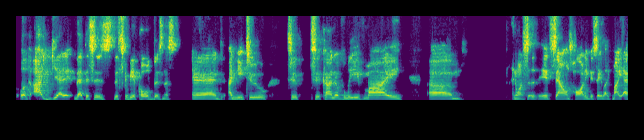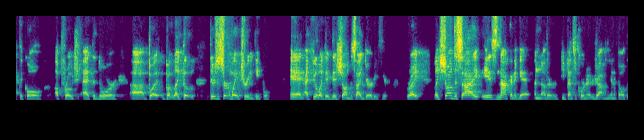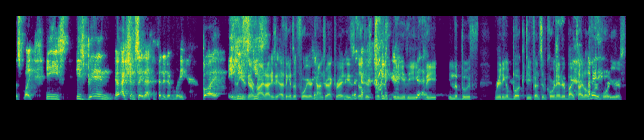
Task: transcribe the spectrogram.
look, I get it that this is this can be a cold business, and I need to to to kind of leave my um I don't want to, it sounds haughty to say like my ethical approach at the door. Uh, but but like the there's a certain way of treating people, and I feel like they did Sean Desai dirty here, right? Like Sean Desai is not going to get another defensive coordinator job in the NFL at this. Like he's he's been I shouldn't say that definitively, but he's, he's going to ride out. He's, I think it's a four year contract, right? He's he'll just, he'll just be the yeah. the in the booth reading a book, defensive coordinator by title I mean, for four years.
